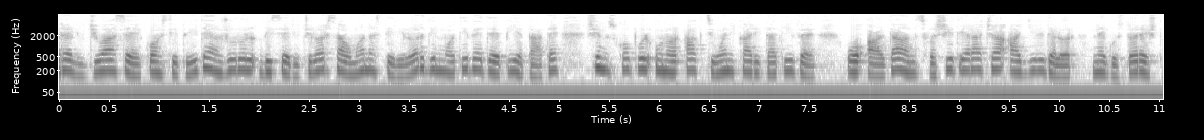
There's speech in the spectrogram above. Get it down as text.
religioase constituite în jurul bisericilor sau mănăstirilor din motive de pietate și în scopul unor acțiuni caritative. O alta, în sfârșit, era cea a ghildelor, negustorești.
